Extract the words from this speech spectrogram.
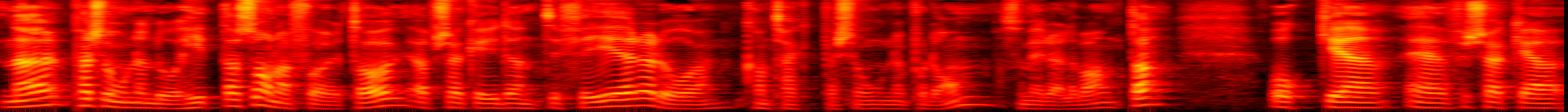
När personen då hittar sådana företag, att försöka identifiera då kontaktpersoner på dem som är relevanta och eh, eh, försöka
